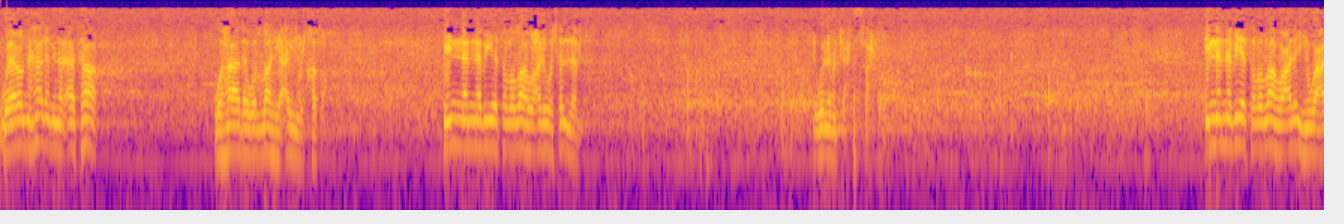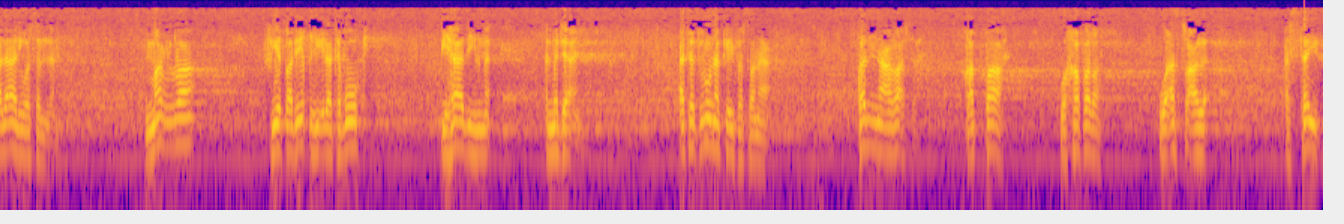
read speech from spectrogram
ويرون هذا من الآثار. وهذا والله عين الخطأ. إن النبي صلى الله عليه وسلم ولا من تحت صح إن النبي صلى الله عليه وعلى آله وسلم مر في طريقه إلى تبوك بهذه المدائن أتدرون كيف صنع؟ قنع رأسه غطاه وخفضه وأسرع السير.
